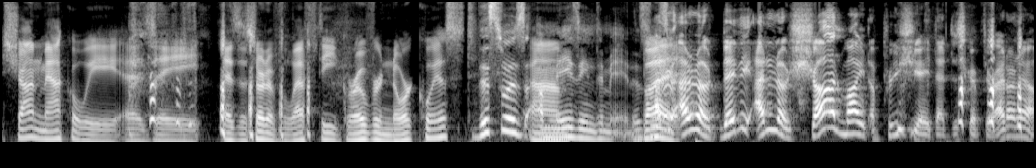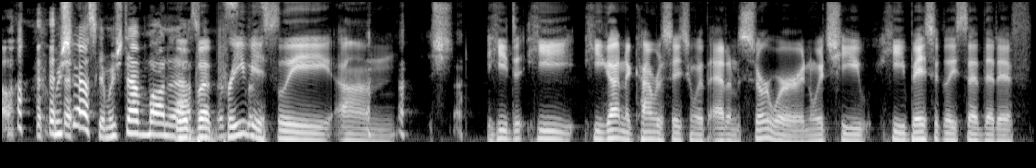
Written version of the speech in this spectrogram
Sean McElwee as a as a sort of lefty Grover Norquist. This was um, amazing to me. This but, was, I don't know. Maybe I don't know. Sean might appreciate that descriptor. I don't know. we should ask him. We should have him on. well, but previously, um, he he he got in a conversation with Adam Serwer in which he he basically said that if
